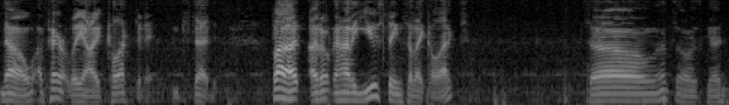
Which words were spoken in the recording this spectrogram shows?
No, apparently I collected it instead. But I don't know how to use things that I collect. So that's always good.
